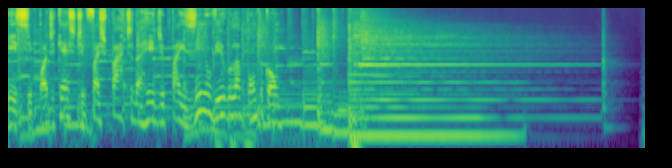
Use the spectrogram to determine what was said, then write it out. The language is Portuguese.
Esse podcast faz parte da rede Paizinho.com.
